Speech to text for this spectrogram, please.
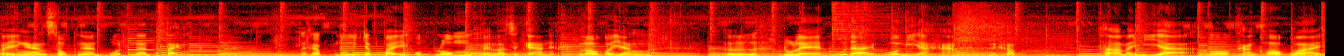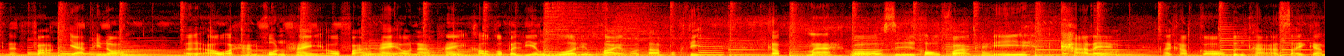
ไปงานศพงานบวชงานแต่งนะครับ หรือจะไปอบรมไปราชการเนี่ยเราก็ยังเออดูแลวัวได้วัวมีอาหารนะครับ ถ้าไม่มีหญ้าก็ขังคอกไว้นะฝากญาติพี่น้องเออเอาอาหารคนให้เอาฟางให้เอาน้ำให้ เขาก็ไปเลี้ยงวัวเลี้ยงควายเขาตามปกติ กลับมาก็ซื้อของฝากให้ค่าแรงนะครับ ก็พึ่งพาอาศัยกัน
